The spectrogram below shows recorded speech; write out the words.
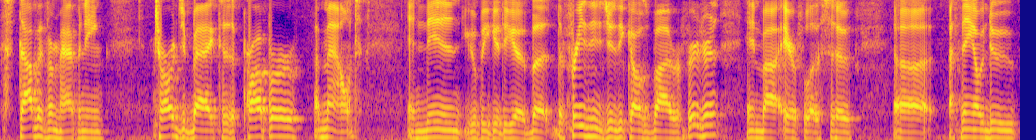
stop it from happening charge it back to the proper amount and then you'll be good to go but the freezing is usually caused by refrigerant and by airflow so uh, I think I would do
